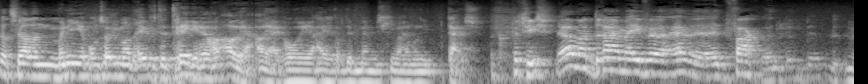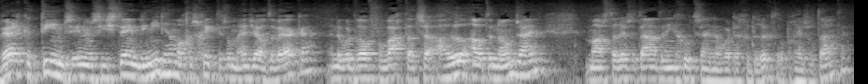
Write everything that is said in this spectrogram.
Dat is wel een manier om zo iemand even te triggeren van: Oh ja, oh ja ik hoor hier eigenlijk op dit moment misschien wel helemaal niet thuis. Precies. Ja, maar draai hem even. Hè, vaak eh, werken teams in een systeem die niet helemaal geschikt is om agile te werken. En er wordt wel verwacht dat ze heel autonoom zijn. Maar als de resultaten niet goed zijn, dan wordt er gedrukt op resultaten.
